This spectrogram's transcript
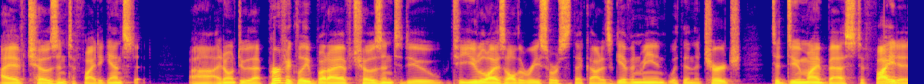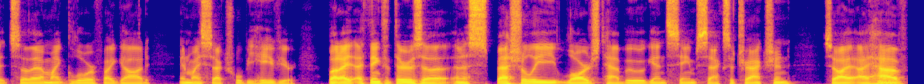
I have chosen to fight against it. Uh, I don't do that perfectly, but I have chosen to do to utilize all the resources that God has given me within the church to do my best to fight it, so that I might glorify God in my sexual behavior. But I, I think that there's a, an especially large taboo against same-sex attraction. So I, I have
